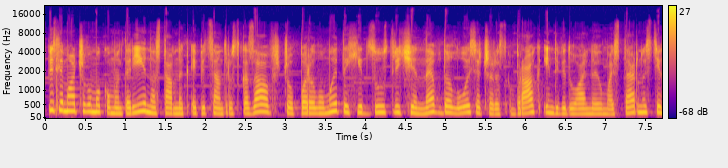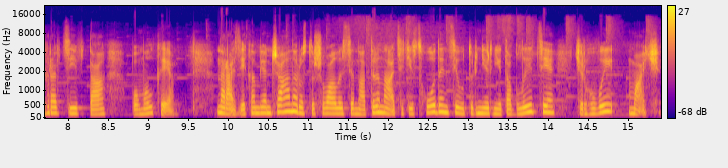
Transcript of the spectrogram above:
В післяматчовому коментарі наставник епіцентру сказав, що переломити хід зустрічі не вдалося через брак індивідуальної майстерності гравців та помилки. Наразі кам'янчани розташувалися на 13-й сходинці у турнірній таблиці. Черговий матч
